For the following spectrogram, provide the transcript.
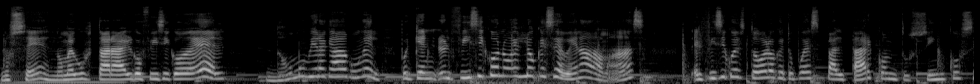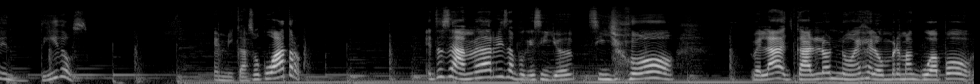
no sé, no me gustara algo físico de él, no me hubiera quedado con él. Porque el físico no es lo que se ve nada más. El físico es todo lo que tú puedes palpar con tus cinco sentidos. En mi caso, cuatro. Entonces a mí me da risa porque si yo, si yo, ¿verdad? Carlos no es el hombre más guapo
